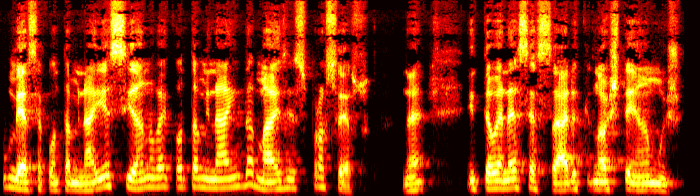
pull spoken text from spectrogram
começa a contaminar e esse ano vai contaminar ainda mais esse processo, né? Então é necessário que nós tenhamos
